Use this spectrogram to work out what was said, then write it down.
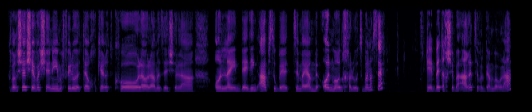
כבר 6-7 שנים, אפילו יותר, חוקר את כל העולם הזה של ה online dating apps, הוא בעצם היה מאוד מאוד חלוץ בנושא, אה, בטח שבארץ, אבל גם בעולם.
